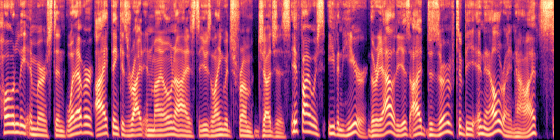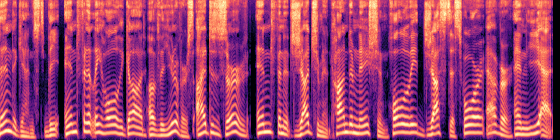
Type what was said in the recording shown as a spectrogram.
totally immersed in whatever I think is right in my own eyes, to use language from Judges. If I was even here, the reality is I deserve to be in hell right now. I've sinned against the infinitely holy God of the universe. I deserve infinite judgment, condemnation, holy justice forever. And yet,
